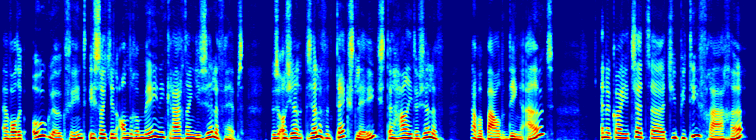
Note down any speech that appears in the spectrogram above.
En wat ik ook leuk vind, is dat je een andere mening krijgt dan je zelf hebt. Dus als je zelf een tekst leest, dan haal je er zelf bepaalde dingen uit. En dan kan je chat uh, GPT vragen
